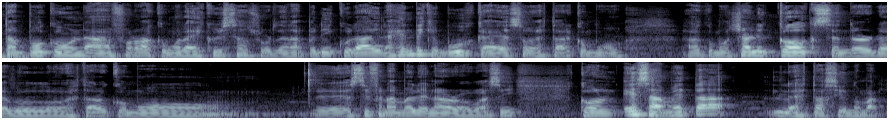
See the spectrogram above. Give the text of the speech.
tampoco una forma como la de Christian Sword en la película. Y la gente que busca eso, estar como, ah, como Charlie Cox en Daredevil, o estar como eh, Stephen Amell en Arrow, así, con esa meta la está haciendo mal.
